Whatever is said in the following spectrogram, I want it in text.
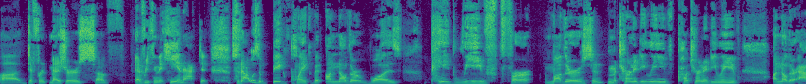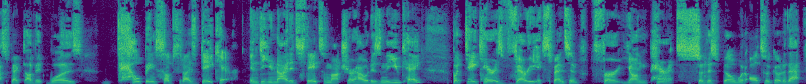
uh, different measures of everything that he enacted. So that was a big plank of it. Another was paid leave for mothers and maternity leave, paternity leave. Another aspect of it was helping subsidize daycare in the United States. I'm not sure how it is in the UK, but daycare is very expensive for young parents. So this bill would also go to that.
